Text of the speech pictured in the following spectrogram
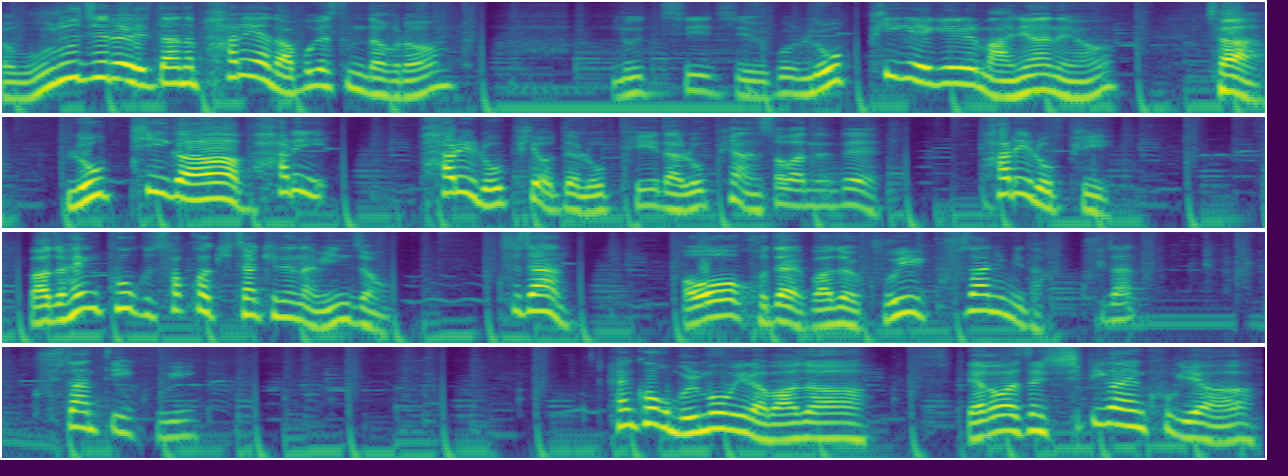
자 우루지를 일단은 8위에 놔보겠습니다 그럼. 루치 지우고 로피 얘기를 많이 하네요. 자 로피가 8위 8위 로피 어때 로피? 나 로피 안 써봤는데 8위 로피 맞아 행콕 석화 귀찮기는 남 인정 쿠잔 어 고대 맞아요 9위 쿠잔입니다 쿠잔 쿠잔띠 9위 행콕은 물몸이라 맞아 내가 봤을 땐 12가 행콕이야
